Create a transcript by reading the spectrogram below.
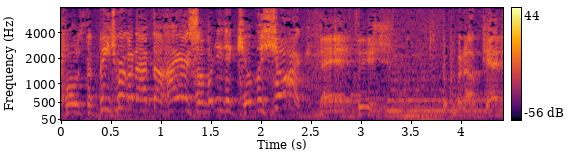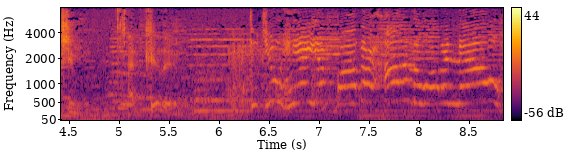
Close the beach, we're going to have to hire somebody to kill the shark. Bad fish. But I'll catch him and kill him. Did you hear your father? Out of the water now!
